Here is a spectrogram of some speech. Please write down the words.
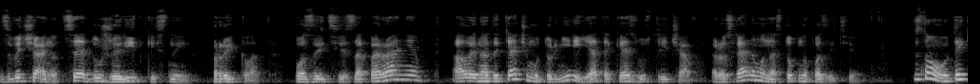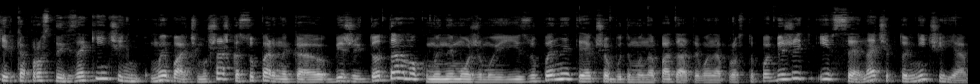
Звичайно, це дуже рідкісний приклад позиції запирання, але на дитячому турнірі я таке зустрічав. Розглянемо наступну позицію. Знову декілька простих закінчень. Ми бачимо, шашка суперника біжить до дамок, ми не можемо її зупинити. Якщо будемо нападати, вона просто побіжить і все, начебто нічия.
